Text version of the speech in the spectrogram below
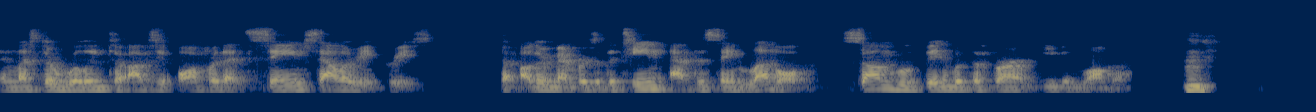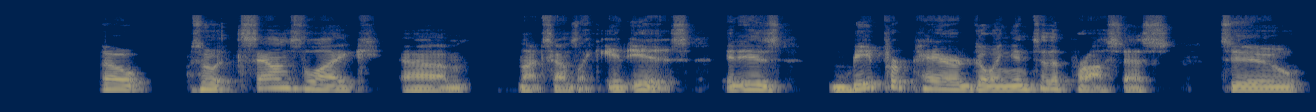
unless they're willing to obviously offer that same salary increase to other members of the team at the same level, some who've been with the firm even longer. Mm. So so it sounds like um, not sounds like it is it is be prepared going into the process to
